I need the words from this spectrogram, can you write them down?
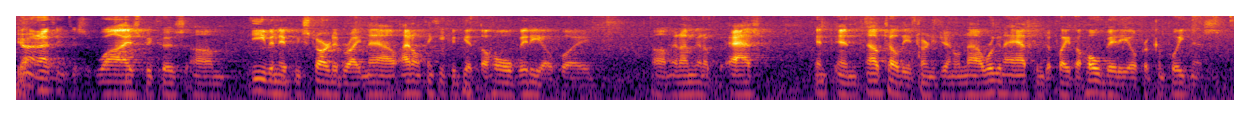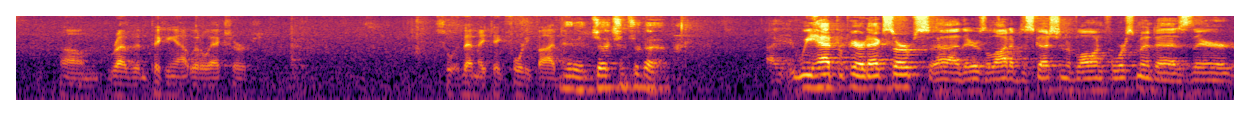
Your Honor, I think this is wise because um, even if we started right now, I don't think he could get the whole video played. Um, And I'm going to ask, and, and I'll tell the Attorney General now, we're going to ask him to play the whole video for completeness um, rather than picking out little excerpts. So that may take 45 minutes. Any objection to that? We had prepared excerpts. Uh, There's a lot of discussion of law enforcement as they're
